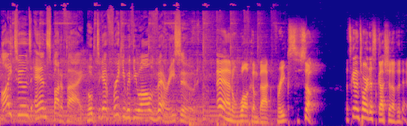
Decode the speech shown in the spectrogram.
iTunes, and Spotify. Hope to get freaky with you all very soon. And welcome back, freaks. So, let's get into our discussion of the day.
